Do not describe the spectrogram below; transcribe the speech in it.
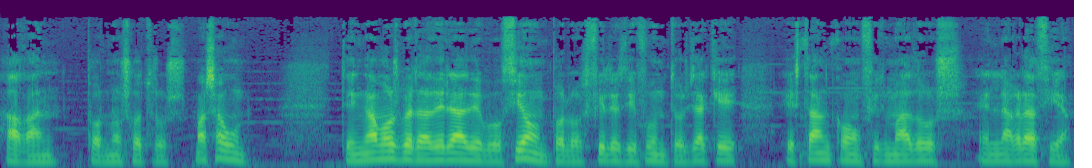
hagan por nosotros. Más aún, tengamos verdadera devoción por los fieles difuntos, ya que están confirmados en la gracia.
